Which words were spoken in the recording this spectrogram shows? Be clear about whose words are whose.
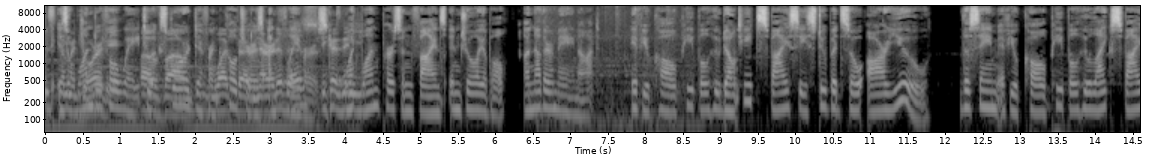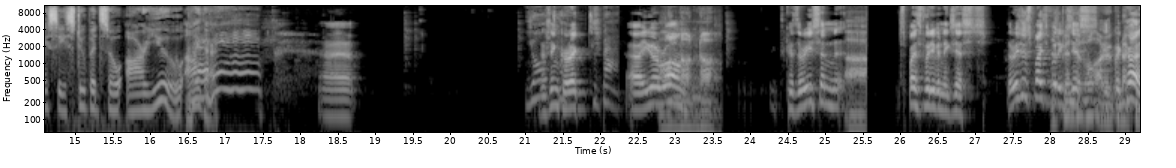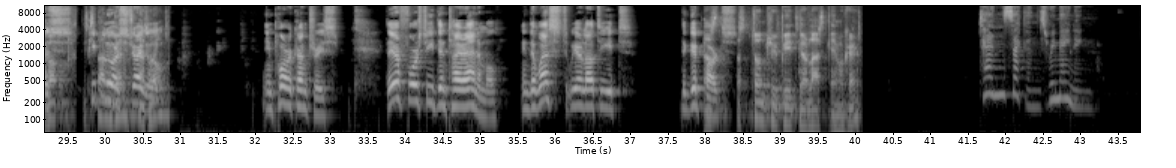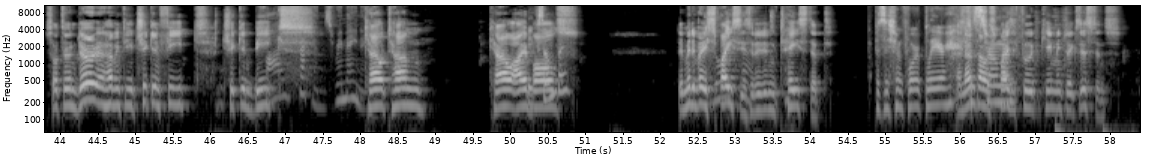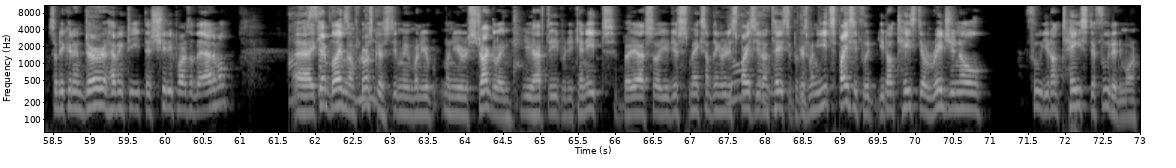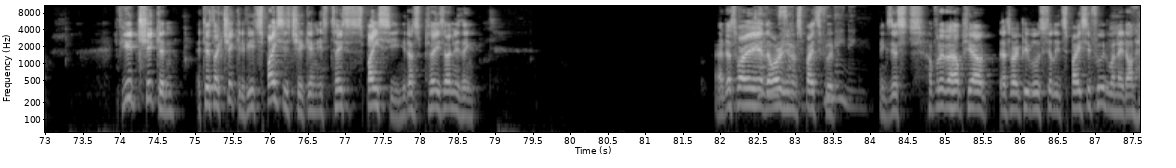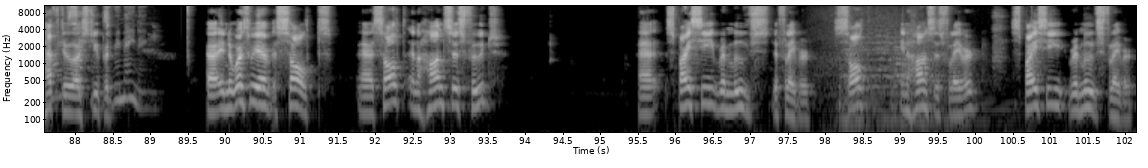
Speaker 1: is a wonderful way to
Speaker 2: of,
Speaker 1: explore
Speaker 2: um,
Speaker 1: different cultures and flavors.
Speaker 2: because
Speaker 1: What one person finds enjoyable, another may not. If you call people who don't eat spicy stupid, so are you. The same if you call people who like spicy stupid, so are you either.
Speaker 3: Uh,
Speaker 4: Your
Speaker 3: that's incorrect. Uh, you're
Speaker 5: Oh,
Speaker 3: wrong.
Speaker 5: no, no.
Speaker 3: Because the reason
Speaker 5: Uh,
Speaker 3: spicy food even exists, the reason spicy food exists is
Speaker 5: you gonna give
Speaker 3: because people who are struggling in poorer countries, they are forced to eat the entire animal. In the West, we are allowed to eat the good parts.
Speaker 5: Just, just don't repeat your last game, okay?
Speaker 4: Ten seconds remaining.
Speaker 3: So to endure having to eat chicken feet, chicken beaks, cow tongue, cow eyeballs, they made it very spicy, so they didn't
Speaker 4: to
Speaker 3: taste it.
Speaker 6: Position four player.
Speaker 3: And that's how
Speaker 6: Strongman.
Speaker 3: spicy food came into existence. So they could endure having to eat the shitty parts of the animal.
Speaker 4: Five
Speaker 3: Uh, you can't blame them, of course, because I mean, when you're when you're struggling, you have to eat what you can eat. But yeah, so you just make something really
Speaker 4: Your
Speaker 3: spicy, you don't taste it. Because when you eat spicy food, you don't taste the original food. You don't taste the food anymore. If you eat chicken, it tastes like chicken. If you eat spicy chicken, it tastes spicy. It doesn't taste anything. Uh, that's why the origin of spicy food
Speaker 4: remaining.
Speaker 3: Exists. Hopefully that helps you out. That's why people still eat spicy food when they don't have to are stupid.
Speaker 4: Remaining.
Speaker 3: Uh, in the West, we have salt. Uh, salt enhances food. Uh, spicy removes the flavor. Salt enhances flavor. Spicy removes flavor.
